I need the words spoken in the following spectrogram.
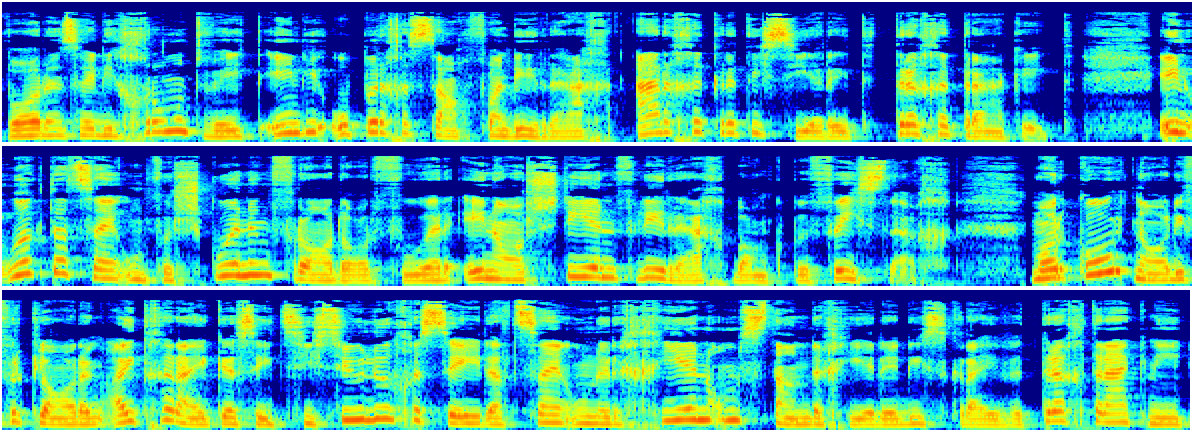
waarin sy die grondwet en die oppergesag van die reg erg gekritiseer het, teruggetrek het. En ook dat sy om verskoning vra daarvoor en haar steun vir die regbank bevestig. Maar kort na die verklaring uitgereik is, het Sisulu gesê dat sy onder geen omstandighede die skrywe terugtrek nie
